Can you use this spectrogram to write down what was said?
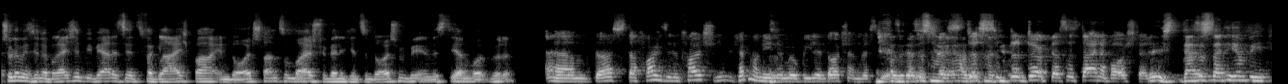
Entschuldigung, wenn ich unterbreche, wie wäre das jetzt vergleichbar in Deutschland zum Beispiel, wenn ich jetzt in Immobilien investieren würde? Ähm, das, da fragen Sie den Falschen. Ich habe noch nie in eine Immobilie in Deutschland investiert. Also das, das, ist eine, also das, das, Dirk, das ist deine Baustelle. Ich, das ist dann irgendwie,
